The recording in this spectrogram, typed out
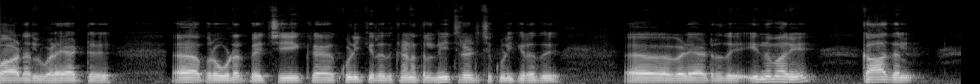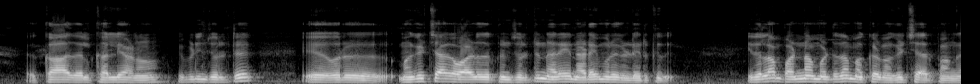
பாடல் விளையாட்டு அப்புறம் உடற்பயிற்சி க குளிக்கிறது கிணத்துல நீச்சல் அடித்து குளிக்கிறது விளையாடுறது. இந்த மாதிரி காதல் காதல் கல்யாணம் இப்படின்னு சொல்லிட்டு ஒரு மகிழ்ச்சியாக வாழ்வதற்குன்னு சொல்லிட்டு நிறைய நடைமுறைகள் இருக்குது. இதெல்லாம் பண்ணால் மட்டும்தான் மக்கள் மகிழ்ச்சியாக இருப்பாங்க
